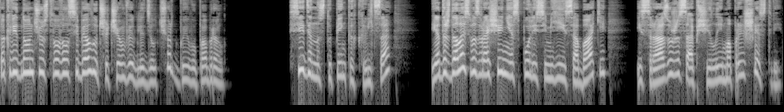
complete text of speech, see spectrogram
Как видно, он чувствовал себя лучше, чем выглядел. Черт бы его побрал». Сидя на ступеньках крыльца, я дождалась возвращения с поля семьи и собаки — и сразу же сообщила им о происшествии.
